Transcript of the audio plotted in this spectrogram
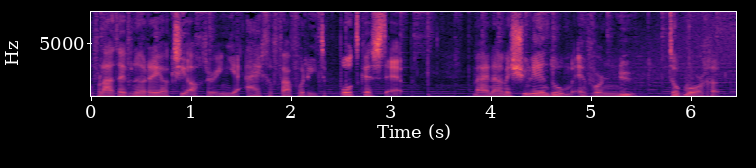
of laat even een reactie achter in je eigen favoriete podcast app. Mijn naam is Julian Dom en voor nu tot morgen.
